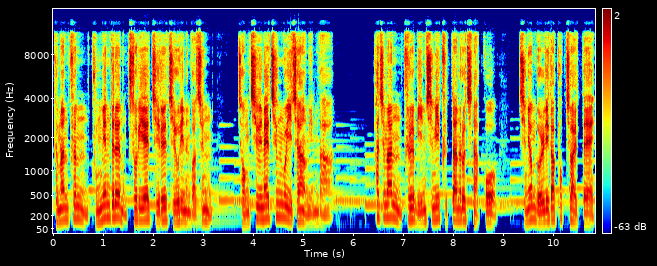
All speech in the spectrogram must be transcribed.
그만큼 국민들의 목소리에 귀를 기울이는 것은 정치인의 책무이자 의무다. 하지만 그 민심이 극단으로 치닫고 진영 논리가 폭주할 때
